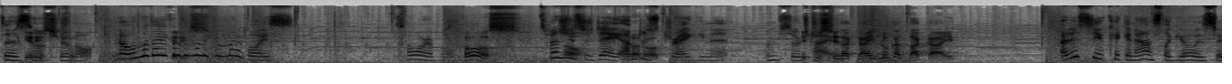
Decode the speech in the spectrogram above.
That's It not true, true. at all. No, who the heck is gonna hear my voice? It's horrible. Of course. Especially No, today. I'm just dragging it. I'm so Did tired. you see that guy? Look at that guy. I didn't see you kicking ass like you always do.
